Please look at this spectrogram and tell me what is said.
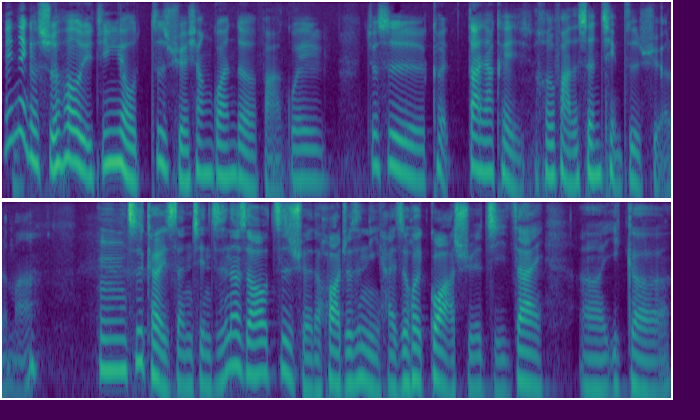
哎，那个时候已经有自学相关的法规，就是可大家可以合法的申请自学了吗？嗯，是可以申请，只是那时候自学的话，就是你还是会挂学籍在呃一个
